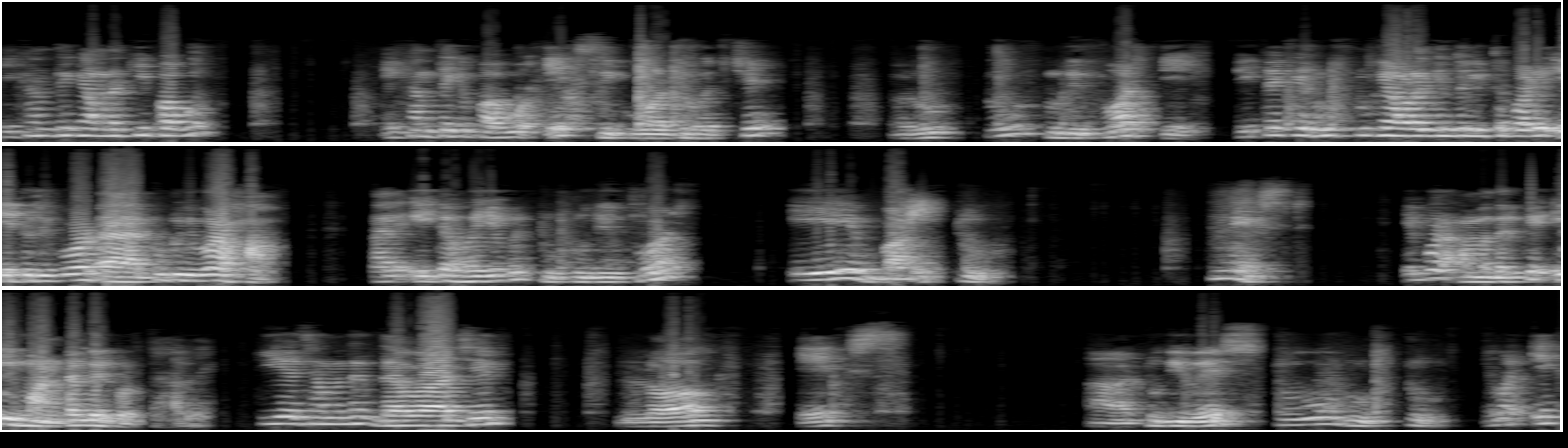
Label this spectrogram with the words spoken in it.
এখান থেকে আমরা কি পাবো? এখান থেকে পাবো এক্স ইকুয়াল টু হচ্ছে root two to the power a এটাকে রুট টু কে আমরা কিন্তু লিখতে পারি a to the power two to the power half তাহলে এটা হয়ে যাবে two to the power a by two next এবার আমাদেরকে এই মানটা বের করতে হবে। কি আছে আমাদের? দেওয়া আছে log x to the base two root two এবার x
